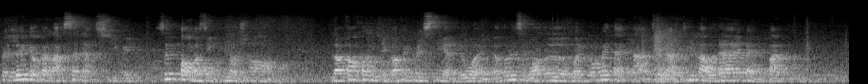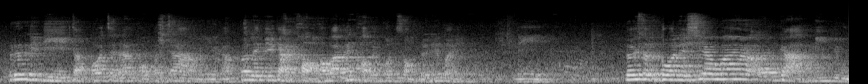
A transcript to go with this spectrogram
เป็นเรื่องเกี่ยวกับลักษณะชีวิต ซึ่งตรงกับสิ่งที่เราชอบ แล้วก็คนเขียนก็เป็นคริสเตียนด้วย แล้วก็รู้สึกว่าเออมันก็ไม่แตกต่างจากการที่เราได้แบ่งปันเรื่องดีๆจากพระวจนะของพระเจ้าอย่างนี้ครับก็เลยมีการขอเขาว่าให้ขอเป็นคนสอนด้วยได้ไหม นี่ โดยส่วนตัวเนี่ยเชื่อว่าโอกาสมีอยู่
